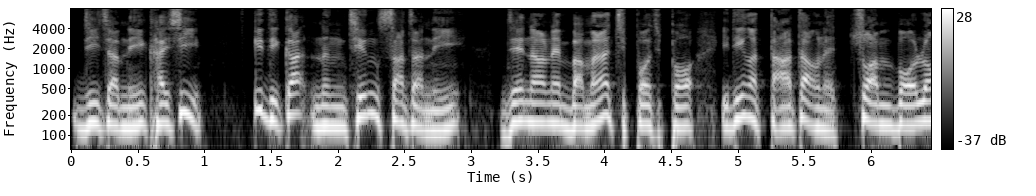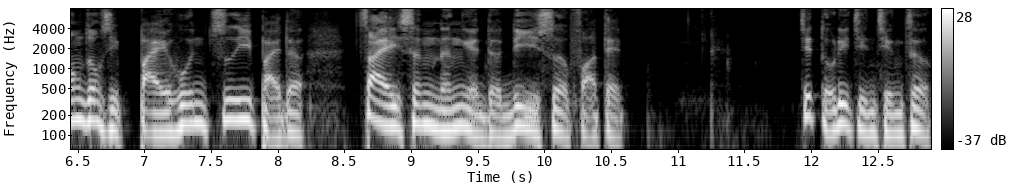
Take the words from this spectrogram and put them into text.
二十年开始，一直到两千三十年，然后呢，慢慢来一步一步，一定要达到呢，全部拢总是百分之一百的再生能源的绿色发电。这道理真清楚，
